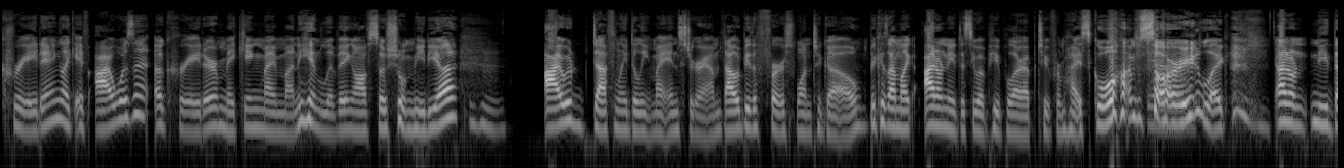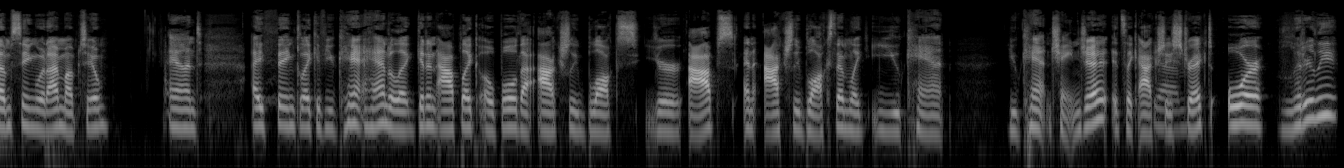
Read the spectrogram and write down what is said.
creating, like if I wasn't a creator making my money and living off social media, Mhm. I would definitely delete my Instagram. That would be the first one to go because I'm like, I don't need to see what people are up to from high school. I'm sorry. Like, I don't need them seeing what I'm up to. And I think, like, if you can't handle it, get an app like Opal that actually blocks your apps and actually blocks them. Like, you can't. You can't change it. It's like actually Yeah. strict, or literally,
